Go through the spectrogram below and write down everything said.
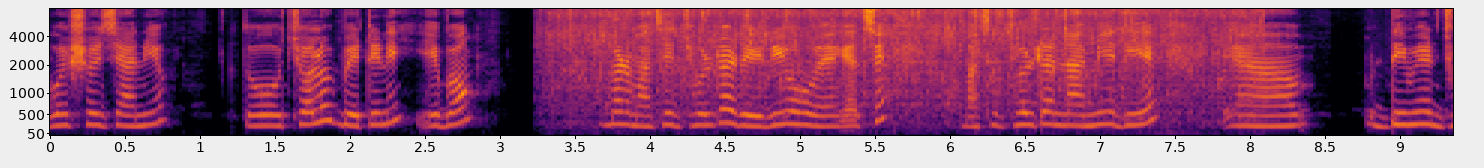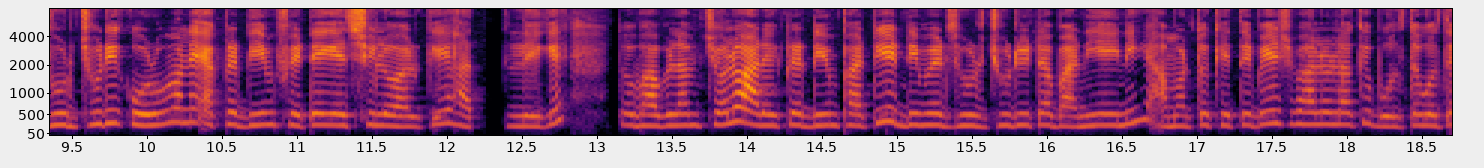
অবশ্যই জানিও। তো চলো বেটে নিই এবং আমার মাছের ঝোলটা রেডিও হয়ে গেছে। মাছের ঝোলটা নামিয়ে দিয়ে ডিমের ঝুরঝুরি করব মানে একটা ডিম ফেটে গেছিল আর কি হাত লেগে। তো ভাবলাম চলো আরেকটা ডিম ফাটিয়ে ডিমের ঝুরঝুরিটা বানিয়েই নিই। আমার তো খেতে বেশ ভালো লাগে, বলতে বলতে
